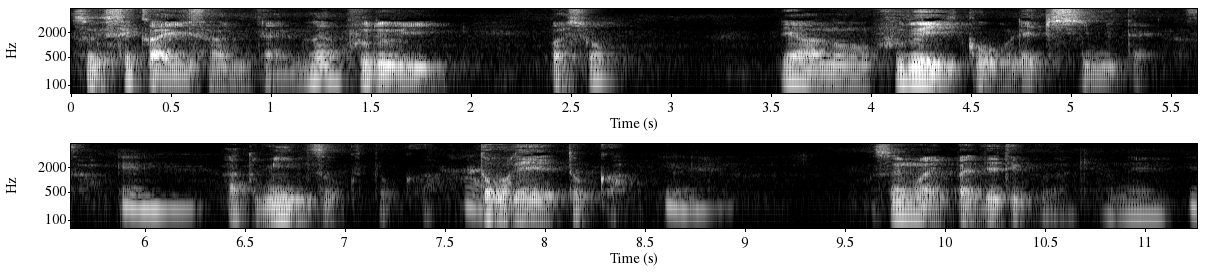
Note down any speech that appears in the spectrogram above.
そういう世界遺産みたいな古い場所？で、あの、古いこう歴史みたいなさ、うん。あと民族とか、はい奴隷とか、うん。そういうものがいっぱい出てくるわけよね。う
